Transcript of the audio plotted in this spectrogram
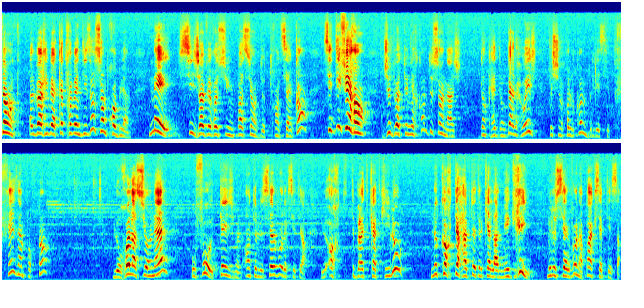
donc elle va arriver à 90 ans sans problème mais si j'avais reçu une patiente de 35 ans c'est différent je dois tenir compte de son âge donc هادو كاع الحوايج باش نقول لكم بلي سي très important le relationnel où faut تيجمن entre le cerveau etc الاخت تبعد 4 كيلو le corps تاعها peut-être qu'elle a maigri mais le cerveau n'a pas accepté ça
